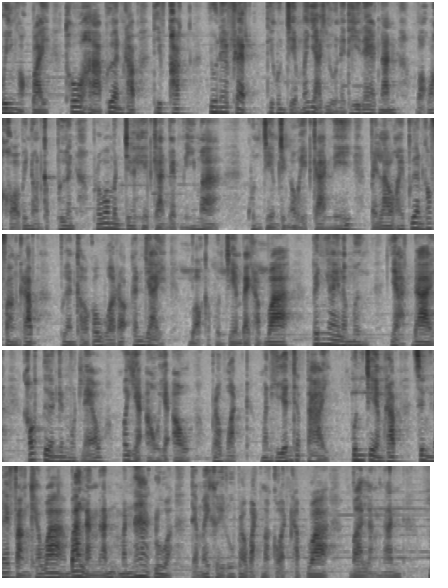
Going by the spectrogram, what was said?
วิ่งออกไป โทรหาเพื่อนครับ ที่พักอยู่ในแฟลตที่คุณเจมไม่อยากอยู่ในที่แรกนั้น บอกว่าขอไปนอนกับเพื่อน เพราะว่ามันเจอเหตุการณ์แบบนี้มา คุณเจมจึงเอาเหตุการณ์นี้ ไปเล่าให้เพื่อนเขาฟังครับ เพื่อนเขาก็หัวเราะกันใหญ่ บอกกับคุณเจมไปครับว่า เป็นไงละมึง อยากได้ เขาเตือนกันหมดแล้ว ว่าอย่าเอาอย่าเอา ประวัติ มันเฮี้ยนจะตาย คุณเจมส์ครับ ซึ่งได้ฟังแค่ว่าบ้านหลังนั้นมันน่ากลัว แต่ไม่เคยรู้ประวัติมาก่อนครับว่า บ้านหลังนั้น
